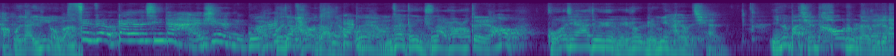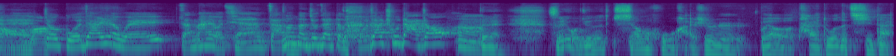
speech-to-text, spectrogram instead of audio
啊，国家一定有办法。现在大家的心态还是你国家国家还有大招，对，我们在等你出大招。对，然后国家就认为说人民还有钱。你们把钱掏出来不就好了吗？就国家认为咱们还有钱，咱们呢就在等国家出大招。嗯，对，所以我觉得相互还是不要有太多的期待。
